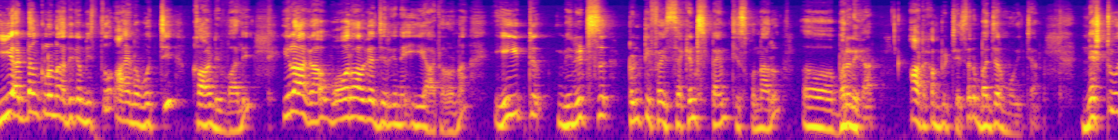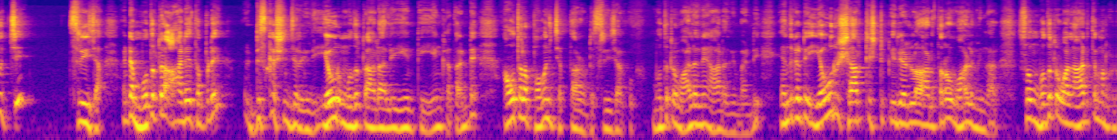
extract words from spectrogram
ఈ అడ్డంకులను అధిగమిస్తూ ఆయన వచ్చి కార్డు ఇవ్వాలి. ఇలాగా ఓవరాల్గా జరిగిన ఈ ఆటలోన eight minutes twenty five seconds time తీసుకున్నారు భరణి గారు. ఆట కంప్లీట్ చేశారు బజ్జర్ మోగించారు. నెక్స్ట్ వచ్చి శ్రీజ. అంటే మొదట ఆడేటప్పుడే డిస్కషన్ జరిగింది. ఎవరు మొదట ఆడాలి ఏంటి ఏం కథ అంటే అవతల పవన్ చెప్తారంట శ్రీజకు. మొదట వాళ్ళనే ఆడనివ్వండి. ఎందుకంటే ఎవరు షార్టెస్ట్ పీరియడ్లో ఆడతారో వాళ్ళు విన్నారు. సో మొదట వాళ్ళు ఆడితే మనకు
